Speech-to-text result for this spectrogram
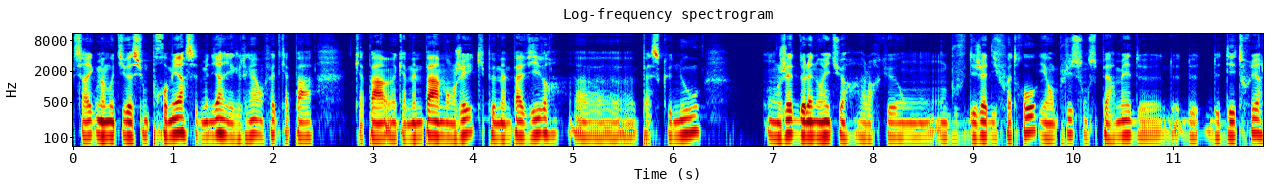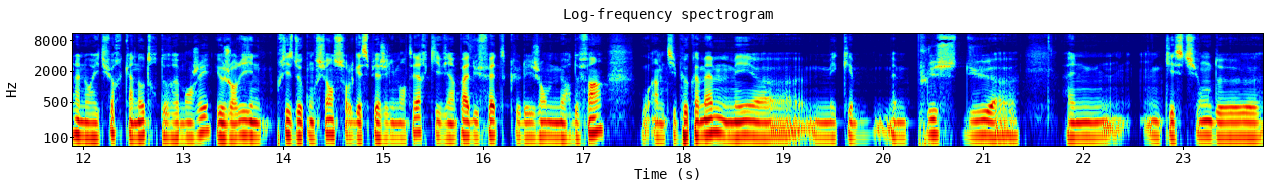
c'est vrai que ma motivation première, c'est de me dire il y a quelqu'un en fait qui a pas, qui a pas, qui a même pas à manger, qui peut même pas vivre euh, parce que nous, on jette de la nourriture alors qu'on on bouffe déjà dix fois trop et en plus on se permet de, de, de, de détruire la nourriture qu'un autre devrait manger. Et aujourd'hui, il y a une prise de conscience sur le gaspillage alimentaire qui vient pas du fait que les gens meurent de faim ou un petit peu quand même, mais euh, mais qui est même plus dû euh, à une, question de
